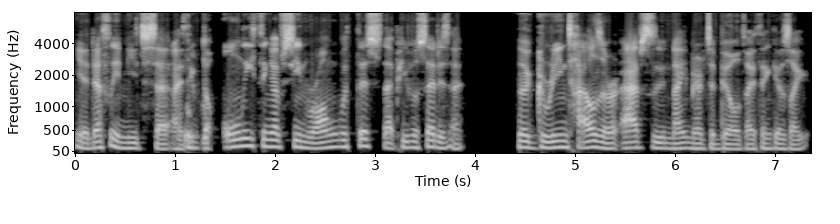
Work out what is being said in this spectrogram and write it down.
Yeah, definitely a neat set. I think the only thing I've seen wrong with this that people said is that the green tiles are absolute nightmare to build. I think it was like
